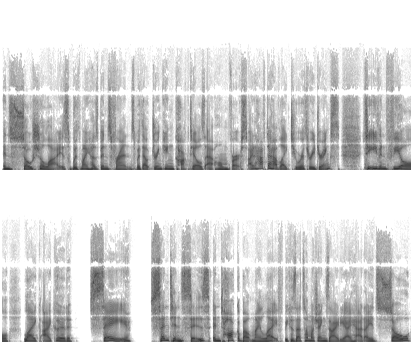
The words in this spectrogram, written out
and socialize with my husband's friends without drinking cocktails at home first. I'd have to have like two or three drinks to even feel like I could say sentences and talk about my life because that's how much anxiety I had. I had so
